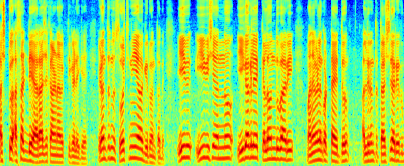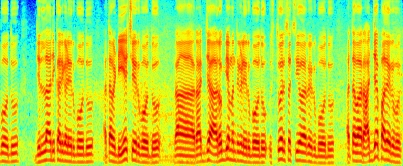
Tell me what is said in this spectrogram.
ಅಷ್ಟು ಅಸಡ್ಡೆಯ ರಾಜಕಾರಣ ವ್ಯಕ್ತಿಗಳಿಗೆ. ಹೇಳುವಂಥದ್ದು ಶೋಚನೀಯವಾಗಿರುವಂಥದ್ದು ಈ ಈ ವಿಷಯವನ್ನು ಈಗಾಗಲೇ ಕೆಲವೊಂದು ಬಾರಿ ಮನವಿಗಳನ್ನು ಕೊಟ್ಟಾಯಿತು. ಅಲ್ಲಿರುವಂಥ ತಹಶೀಲ್ದಾರ್ ಇರ್ಬೋದು, ಜಿಲ್ಲಾಧಿಕಾರಿಗಳಿರ್ಬೋದು, ಅಥವಾ ಡಿ ಎಚ್ ಇರ್ಬೋದು ರಾಜ್ಯ ಆರೋಗ್ಯ ಮಂತ್ರಿಗಳಿರ್ಬೋದು, ಉಸ್ತುವಾರಿ ಸಚಿವರು ಇರ್ಬೋದು, ಅಥವಾ ರಾಜ್ಯಪಾಲ ಇರ್ಬೋದು,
